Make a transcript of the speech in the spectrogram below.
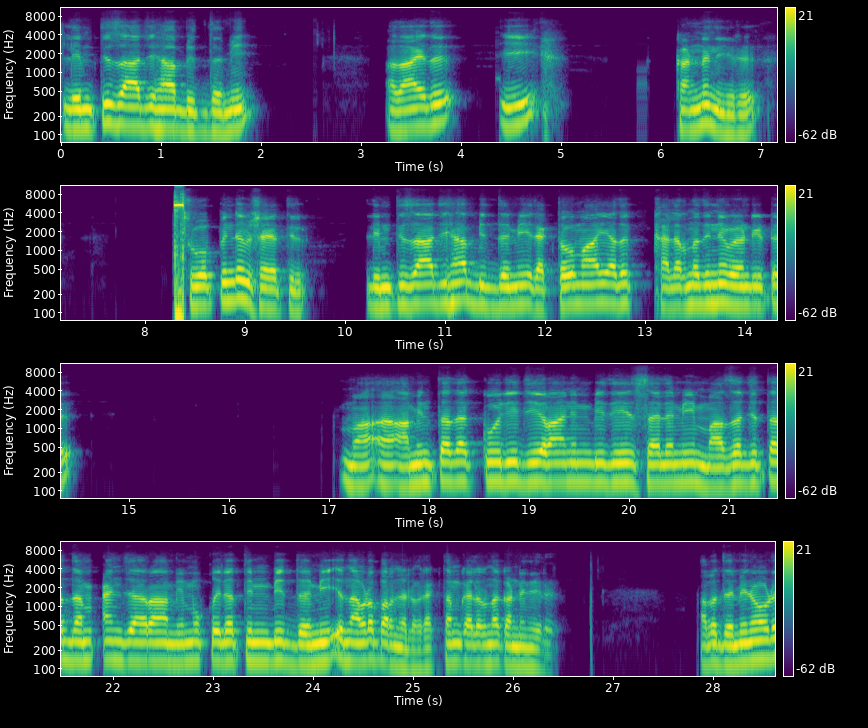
ലിംതിസാജിഹ ബിദ്ദമി. അതായത് ഈ കണ്ണുനീര് ചുവപ്പിന്റെ വിഷയത്തിൽ ലിംതിസാജിഹ ബിദ്ദമി രക്തവുമായി അത് കലർന്നതിന് വേണ്ടിയിട്ട് സലമി ബിദ്ദമി എന്ന് അവിടെ പറഞ്ഞല്ലോ. രക്തം കലർന്ന കണ്ണുനീര്. അപ്പൊ ദമിനോട്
